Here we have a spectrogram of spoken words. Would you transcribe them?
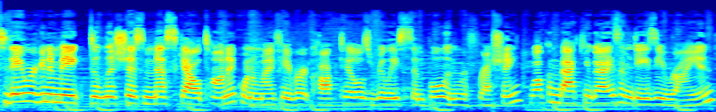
Today we're gonna make delicious mezcal tonic, one of my favorite cocktails, really simple and refreshing. Welcome back, you guys. I'm Daisy Ryan.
